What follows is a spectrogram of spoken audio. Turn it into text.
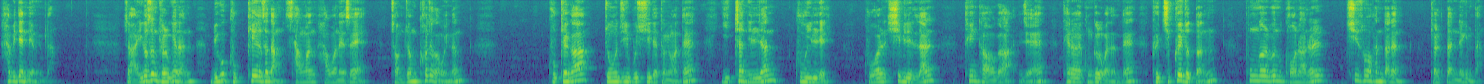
합의된 내용입니다. 자, 이것은 결국에는 미국 국회의사당 상원 하원에서의 점점 커져가고 있는 국회가 조지 부시 대통령한테 2001년 9.11 9월 11일 날 트윈타워가 이제 테러의 공격을 받았는데 그 직후에 줬던 폭넓은 권한을 취소한다는 결단력입니다.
